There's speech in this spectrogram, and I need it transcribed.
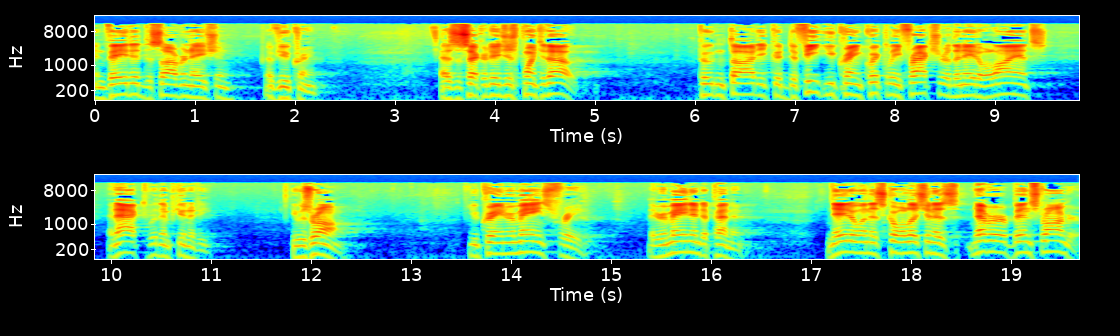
invaded the sovereign nation of Ukraine. As the Secretary just pointed out, Putin thought he could defeat Ukraine quickly, fracture the NATO alliance, and act with impunity. He was wrong. Ukraine remains free. They remain independent. NATO in this coalition has never been stronger.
